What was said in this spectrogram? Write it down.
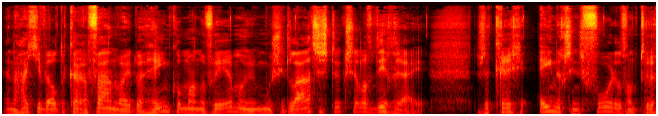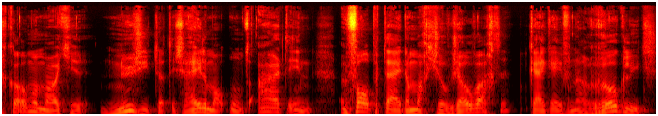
En dan had je wel de karavaan waar je doorheen kon manoeuvreren, maar je moest je het laatste stuk zelf dichtrijden. Dus daar kreeg je enigszins voordeel van terugkomen. Maar wat je nu ziet, dat is helemaal ontaard in een valpartij. Dan mag je sowieso wachten. Kijk even naar Roglic,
